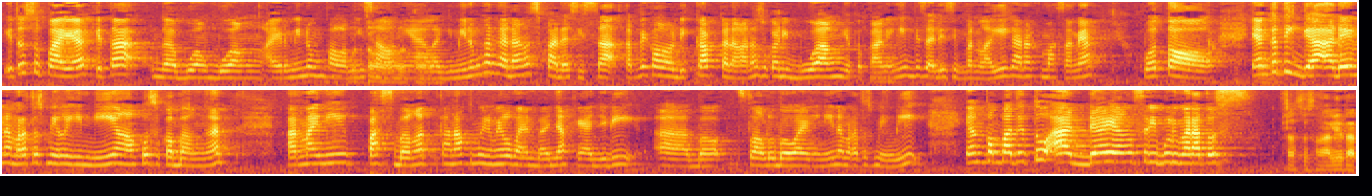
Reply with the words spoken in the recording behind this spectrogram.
Itu supaya kita nggak buang-buang air minum kalau Betul, misalnya betul. lagi minum kan kadang-kadang suka ada sisa. Tapi kalau di cup kadang-kadang suka dibuang gitu kan. Ini bisa disimpan lagi karena kemasannya botol. Yang ketiga ada yang 600 ml ini yang aku suka banget. Karena ini pas banget karena aku minumnya lumayan banyak ya. Jadi uh, bawa- selalu bawa yang ini 600 ml yang keempat itu ada yang 1500 Satu setengah liter.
